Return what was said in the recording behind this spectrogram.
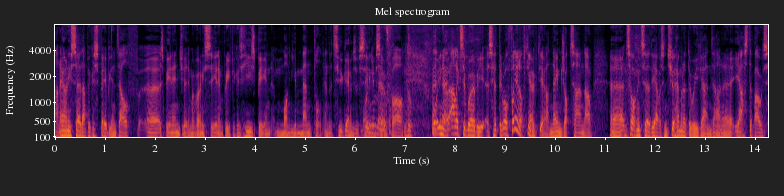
and I only say that because Fabian Delph uh, has been injured and we've only seen him briefly because he's been monumental in the two games we've seen him so far. well, you know, Alex Iwobi has hit the... Well, funny enough, you know, yeah, name drop time now. Uh, talking to the Everton chairman at the weekend and uh, he asked about...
